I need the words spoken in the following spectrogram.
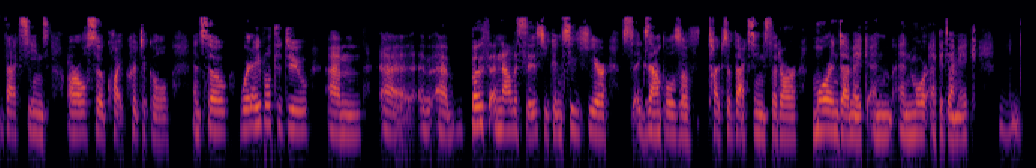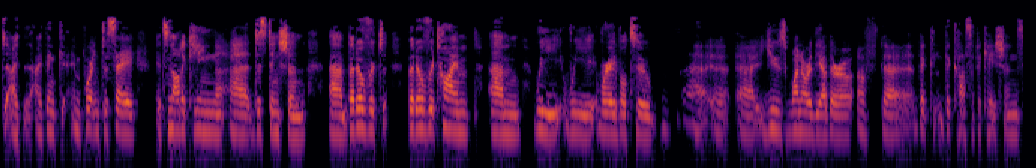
vaccines are also quite critical. And so we're able to do um, both analysis. You can see here examples of types of vaccines that are more endemic and, and more epidemic. I, I think important to say it's not a clean distinction, but over but over time um, we we were able to uh, uh, use one or the other of the, the, the classifications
